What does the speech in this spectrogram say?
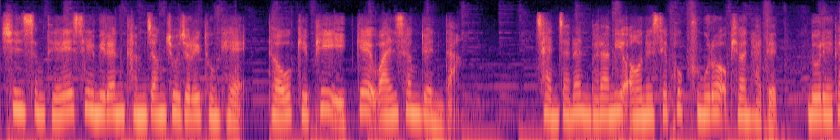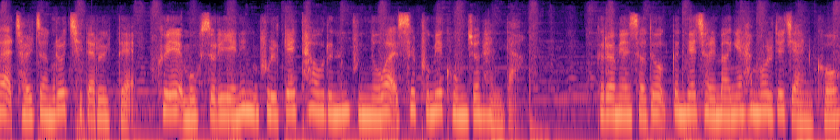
신승태의 세밀한 감정 조절을 통해 더욱 깊이 있게 완성된다. 잔잔한 바람이 어느새 폭풍으로 변하듯 노래가 절정으로 치달을 때 그의 목소리에는 붉게 타오르는 분노와 슬픔이 공존한다. 그러면서도 끝내 절망에 함몰되지 않고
